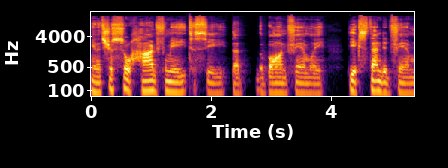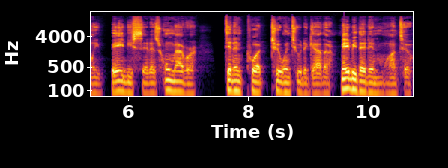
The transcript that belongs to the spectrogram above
And it's just so hard for me to see that the Bond family, the extended family, babysitters, whomever, didn't put two and two together. Maybe they didn't want to.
